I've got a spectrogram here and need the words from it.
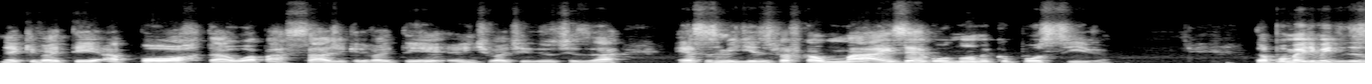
né, que vai ter a porta ou a passagem que ele vai ter, a gente vai utilizar essas medidas para ficar o mais ergonômico possível. Então, por meio de medidas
